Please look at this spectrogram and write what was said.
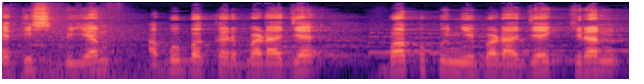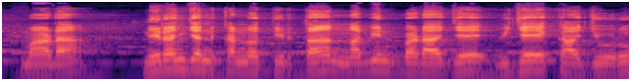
ಯತೀಶ್ ಬಿಎಂ, ಅಬೂಬಕರ್ ಬಡಾಜೆ ಬಾಪು ಕುಂಜಿ ಬಡಾಜೆ, ಕಿರಣ್ ಮಾಡ ನಿರಂಜನ್ ಕಣ್ಣೋತೀರ್ಥ ನವೀನ್ ಬಡಾಜೆ ವಿಜಯ ಕಾಜೂರು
